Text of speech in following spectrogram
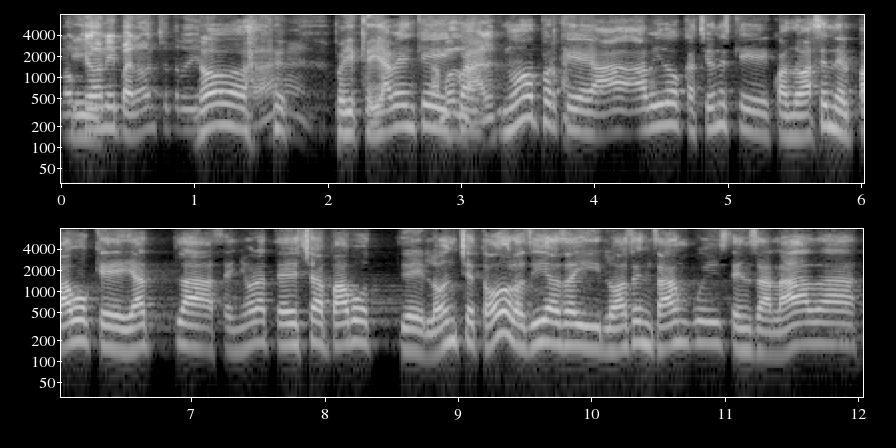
No quedó ni para otro día. No, pues que ya ven que. no, porque ha, habido ocasiones que cuando hacen el pavo, que ya la señora te echa pavo de lonche todos los días ahí, lo hacen sándwich, ensalada,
